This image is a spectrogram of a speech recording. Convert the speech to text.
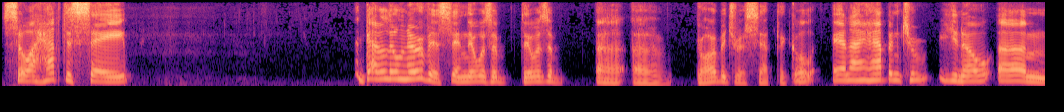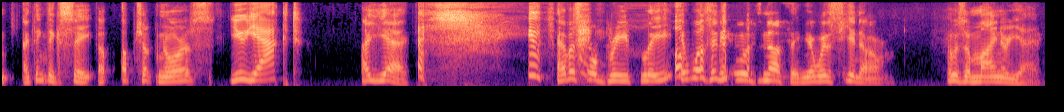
So I have to say, I got a little nervous, and there was a there was a uh, a garbage receptacle, and I happened to, you know, um, I think they say up, up Chuck Norris. You yacked. I yacked. Ever so briefly. It wasn't. It was nothing. It was, you know, it was a minor yak.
